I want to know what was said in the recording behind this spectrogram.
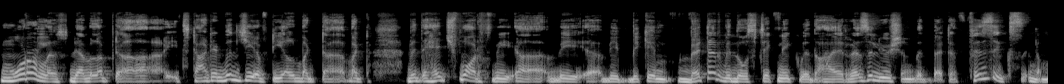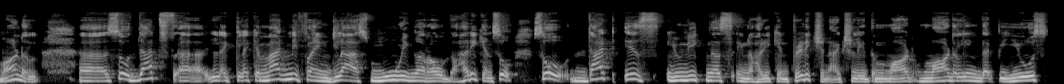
more or less developed. Uh, it started with GFDL, but uh, but with the HWRF, we uh, we uh, we became better with those technique, with higher resolution, with better physics in the model. Uh, so that's uh, like like a magnifying glass moving around the hurricane. So so that is uniqueness in hurricane prediction. Actually, the mod- modeling that that we use,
